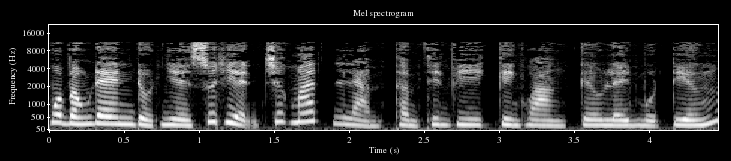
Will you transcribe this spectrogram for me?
một bóng đen đột nhiên xuất hiện trước mắt làm Thẩm Thiên Vi kinh hoàng kêu lên một tiếng.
